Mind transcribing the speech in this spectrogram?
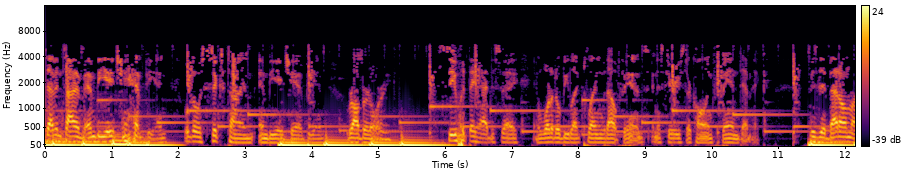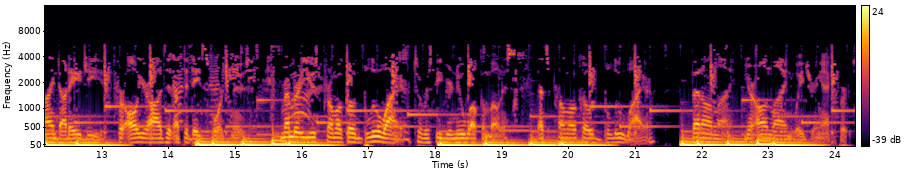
seven time NBA champion, we'll go with six time NBA champion, Robert Horry. See what they had to say and what it'll be like playing without fans in a series they're calling Fandemic. Visit betonline.ag for all your odds and up to date sports news. Remember to use promo code BLUEWIRE to receive your new welcome bonus. That's promo code BLUEWIRE. BetOnline, your online wagering experts.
